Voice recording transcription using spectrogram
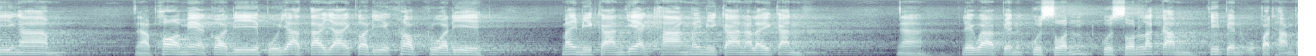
ดีงามนะพ่อแม่ก็ดีปู่ย่าตายายก็ดีครอบครัวดี ไม่มีการแยกทางไม่มีการอะไรกันนะเรียกว่าเป็นกุศล กุศลกรรมที่เป็นอุปถัมภ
